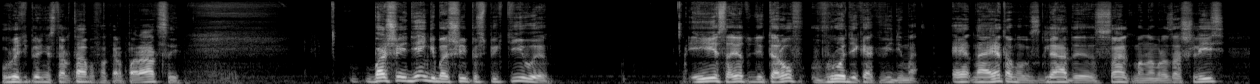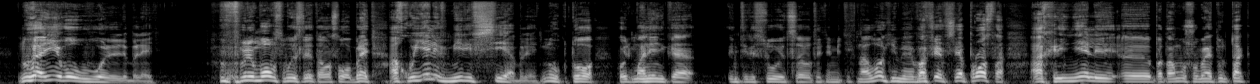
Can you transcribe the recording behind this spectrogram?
уже теперь не стартапов, а корпораций. Большие деньги, большие перспективы. И совету директоров вроде как, видимо, э, на этом их взгляды с Альтманом разошлись. Ну и они его уволили, блядь. В прямом смысле этого слова. Блядь, охуели в мире все, блядь. Ну, кто хоть маленько интересуется вот этими технологиями, вообще все просто охренели, э, потому что, блядь, ну так,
